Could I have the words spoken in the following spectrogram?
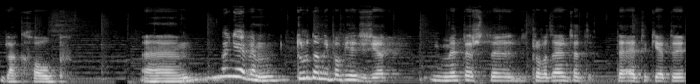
Black Hope. No nie wiem, trudno mi powiedzieć. Ja, my też te, wprowadzając te, te etykiety,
